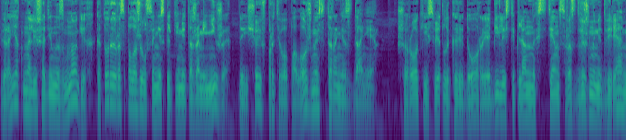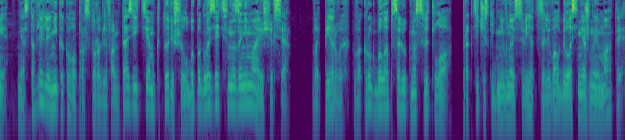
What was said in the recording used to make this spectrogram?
Вероятно, лишь один из многих, который расположился несколькими этажами ниже, да еще и в противоположной стороне здания. Широкий светлый коридор и обилие стеклянных стен с раздвижными дверями не оставляли никакого простора для фантазий тем, кто решил бы поглазеть на занимающихся. Во-первых, вокруг было абсолютно светло. Практически дневной свет заливал белоснежные маты,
